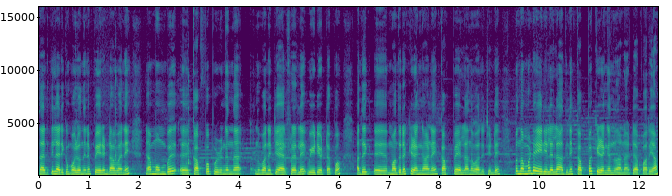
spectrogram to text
തരത്തിലായിരിക്കും ഓരോന്നിനും പേരുണ്ടാവാൻ ഞാൻ മുമ്പ് കപ്പ പുഴുങ്ങുന്ന എന്ന് പറഞ്ഞിട്ട് എയർ ഫ്രയറിൽ വീഡിയോ ഇട്ടപ്പോൾ അത് മധുര മധുരക്കിഴങ്ങാണ് കപ്പയല്ല എന്ന് പറഞ്ഞിട്ടുണ്ട്. അപ്പോൾ നമ്മുടെ ഏരിയയിലെല്ലാം അതിനെ കപ്പ കിഴങ്ങെന്നാണ് കേട്ടോ പറയാം.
